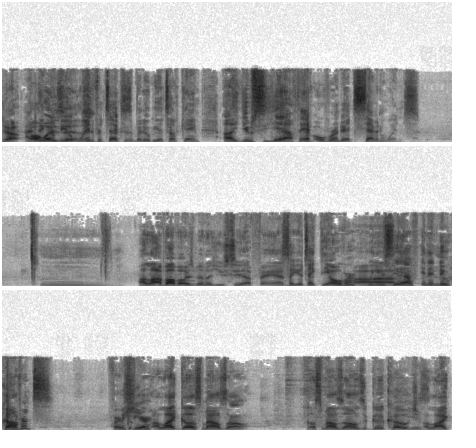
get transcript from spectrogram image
Yeah, I always think it'll be is. a win for Texas, but it'll be a tough game. Uh, UCF they have over under at seven wins. I lo- I've always been a UCF fan. So you'll take the over Uh, with UCF in a new conference? First year? I like Gus Malzahn. Gus Malzahn's a good coach. Is- I like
